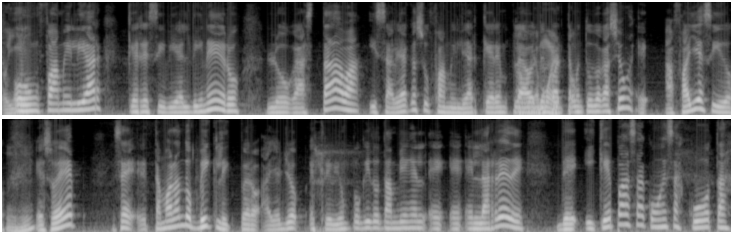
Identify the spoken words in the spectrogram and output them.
o un familiar que recibía el dinero, lo gastaba y sabía que su familiar que era empleado del Departamento de Educación eh, ha fallecido. Eso es estamos hablando Big League, pero ayer yo escribí un poquito también en, en, las redes de ¿y qué pasa con esas cuotas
